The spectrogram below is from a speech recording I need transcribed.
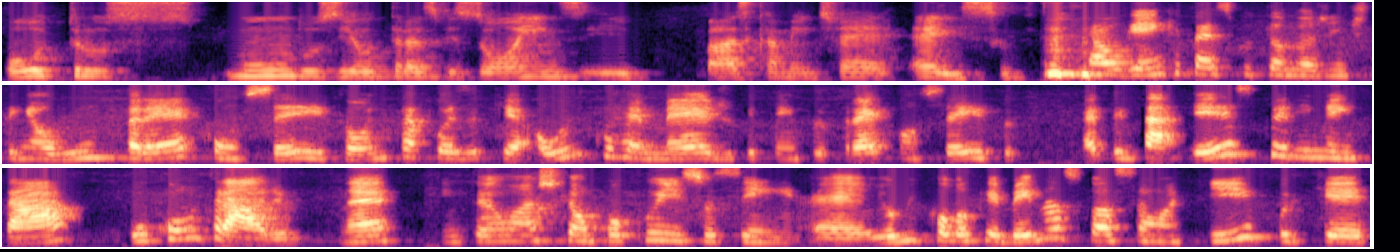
outros mundos e outras visões e basicamente é, é isso. Se alguém que está escutando a gente tem algum preconceito, a única coisa que é, o único remédio que tem para o preconceito é tentar experimentar o contrário, né? Então acho que é um pouco isso, assim, é, eu me coloquei bem na situação aqui porque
